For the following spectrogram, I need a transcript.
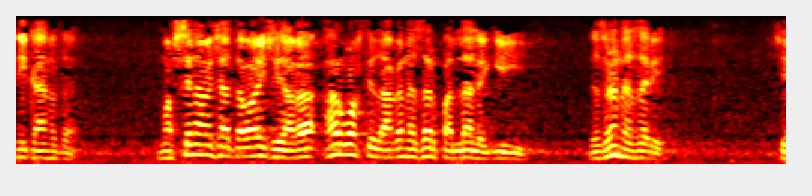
نیکانو ته محسن هغه چاته وایي چې هغه هر وخت داغه نظر په الله لګي د زړه نظر چې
